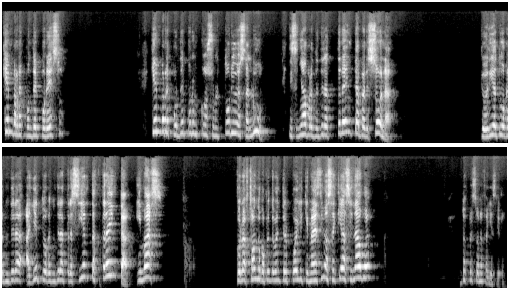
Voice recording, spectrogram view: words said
¿Quién va a responder por eso? ¿Quién va a responder por un consultorio de salud diseñado para atender a 30 personas? Que hoy día tuvo que atender a, ayer tuvo que atender a 330 y más, colapsando completamente el pueblo y que más encima se queda sin agua. Dos personas fallecieron.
